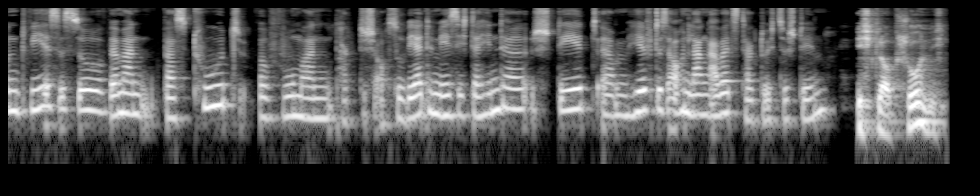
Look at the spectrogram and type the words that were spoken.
Und wie ist es so, wenn man was tut, wo man praktisch auch so wertemäßig dahinter steht, ähm, hilft es auch einen langen Arbeitstag durchzustehen? Ich glaube schon. Ich,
